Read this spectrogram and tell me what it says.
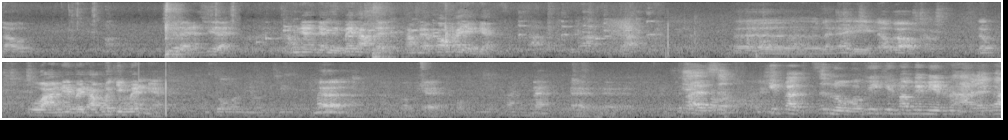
เราชื่ออะไรนะชื่ออะไรทำงานอย่างอื่นไม่ทำเลยทำแต่พ่อไข่อย่างเดียวครับเออรายได้ดี แล้วก็แล้วเมื่อวานนี้ไปทำเขาจริงไหมเนี่ยโดนอยู่จริงเออโอเคนะเออเออแต่คิดว่าสนุกกับพี่คิดว่าไม่มีปัญหาอะไรก็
